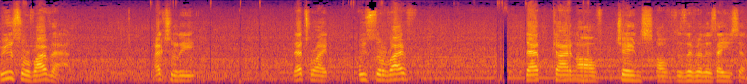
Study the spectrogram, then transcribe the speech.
we survive that. Actually that's right. We survive that kind of change of the civilization.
